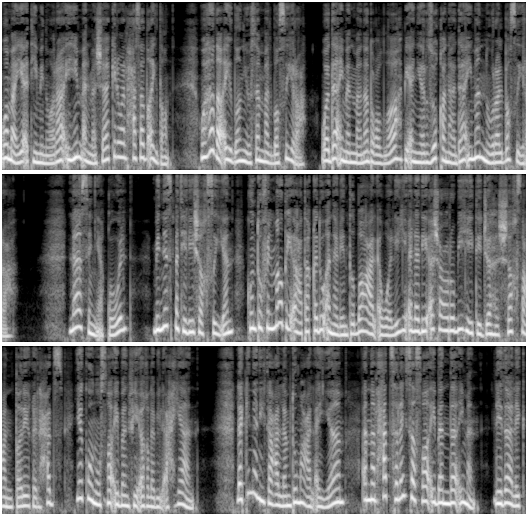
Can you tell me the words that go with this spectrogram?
وما يأتي من ورائهم المشاكل والحسد أيضا. وهذا أيضا يسمى البصيرة ودائما ما ندعو الله بأن يرزقنا دائما نور البصيرة. لاسن يقول بالنسبة لي شخصيا كنت في الماضي أعتقد أن الانطباع الأولي الذي أشعر به تجاه الشخص عن طريق الحدس يكون صائبا في أغلب الأحيان لكنني تعلمت مع الأيام أن الحدس ليس صائبا دائما لذلك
